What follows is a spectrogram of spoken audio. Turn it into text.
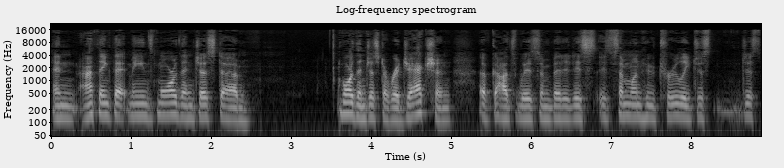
And I think that means more than just um, more than just a rejection of God's wisdom, but it is, is someone who truly just just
